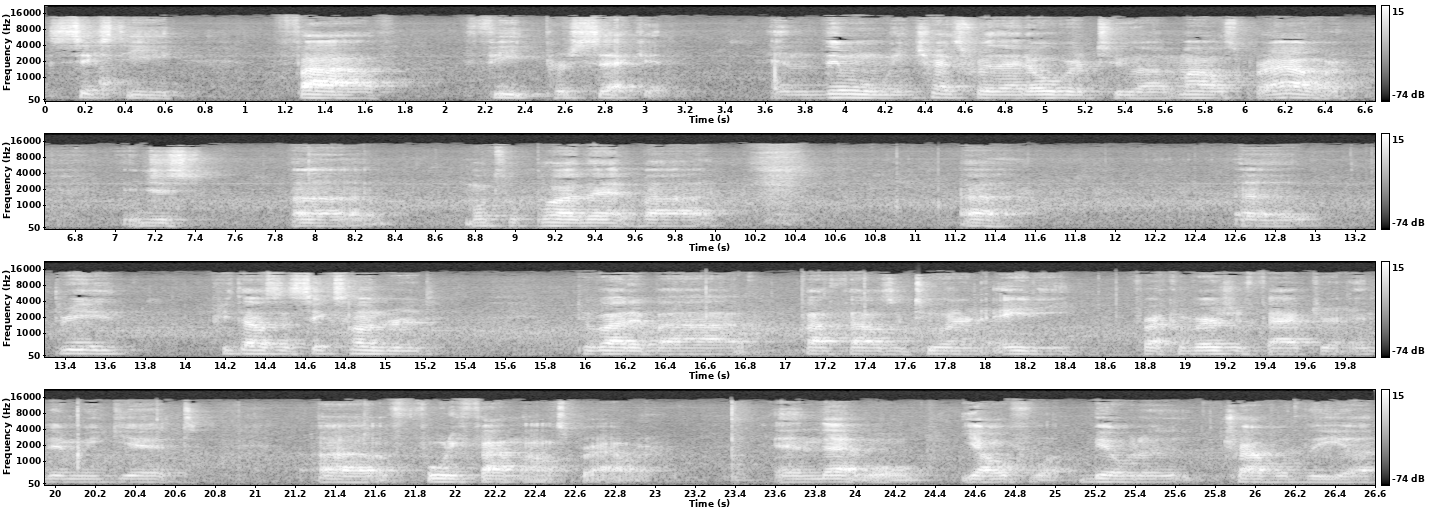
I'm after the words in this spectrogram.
65 feet per second, and then when we transfer that over to uh, miles per hour, and just uh, multiply that by uh, uh, three 3,600 divided by 5,280 for our conversion factor, and then we get uh, 45 miles per hour, and that will y'all be able to travel the uh,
